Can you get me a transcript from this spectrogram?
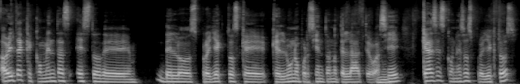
Ahorita que comentas esto de, de los proyectos que, que el 1% no te late o Ujú. así, ¿qué haces con esos proyectos?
